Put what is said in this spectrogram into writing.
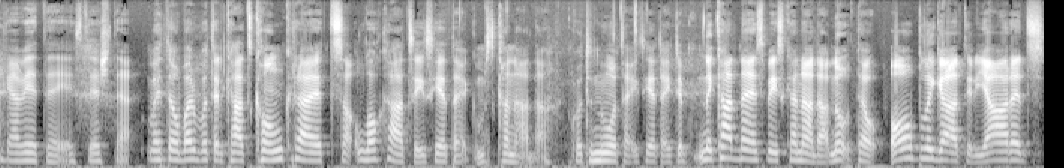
kā vietējais, tieši tā. Vai tev varbūt ir kāds konkrēts lokācijas ieteikums Kanādā, ko tu noteikti ieteiktu? Ja nekad neesi bijis Kanādā, nu, tev obligāti ir jāredz.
